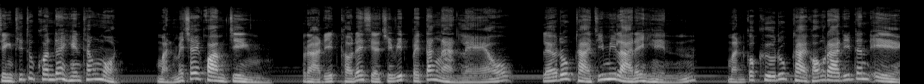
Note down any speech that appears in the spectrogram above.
สิ่งที่ทุกคนได้เห็นทั้งหมด มันไม่ใช่ความจริง ราดิสเขาได้เสียชีวิตไปตั้งนานแล้ว และรูปถ่ายที่มิลาได้เห็น มันก็คือรูปถ่ายของราดิสนั่นเอง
